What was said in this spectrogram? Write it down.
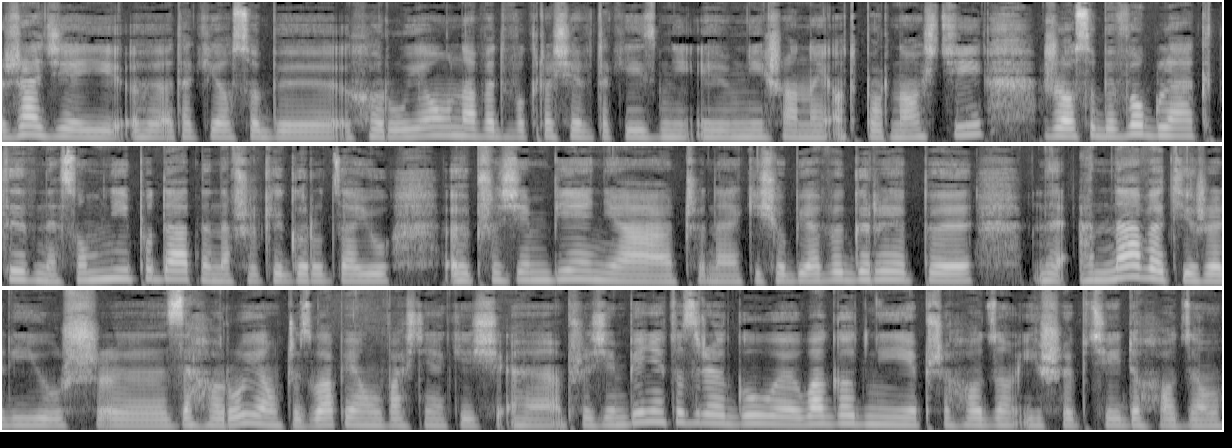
rzadziej takie osoby chorują, nawet w okresie takiej zmniejszonej odporności, że osoby w ogóle aktywne są mniej podatne na wszelkiego rodzaju przeziębienia czy na jakieś objawy grypy, a nawet jeżeli już zachorują czy złapią właśnie jakieś przeziębienie, to z reguły łagodniej je przechodzą i szybciej dochodzą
